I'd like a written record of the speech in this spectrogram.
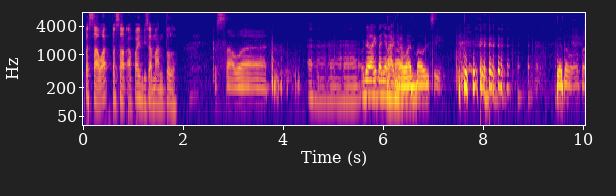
Pesawat pesawat apa yang bisa mantul? Pesawat Eh, udahlah kita nyerah aja lah. pesawat bouncy. Gak tahu apa.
